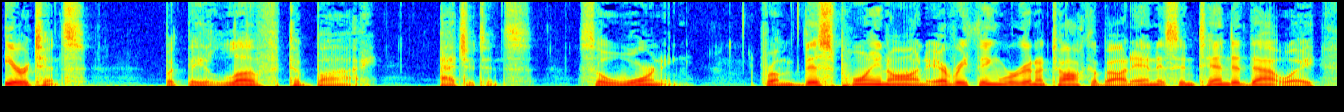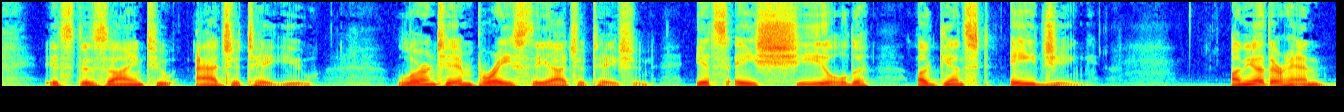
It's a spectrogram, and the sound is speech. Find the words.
irritants, but they love to buy agitants. So, warning from this point on, everything we're going to talk about, and it's intended that way, it's designed to agitate you. Learn to embrace the agitation. It's a shield against aging. On the other hand,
